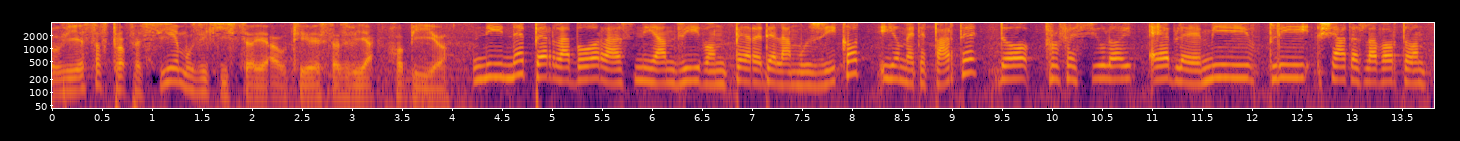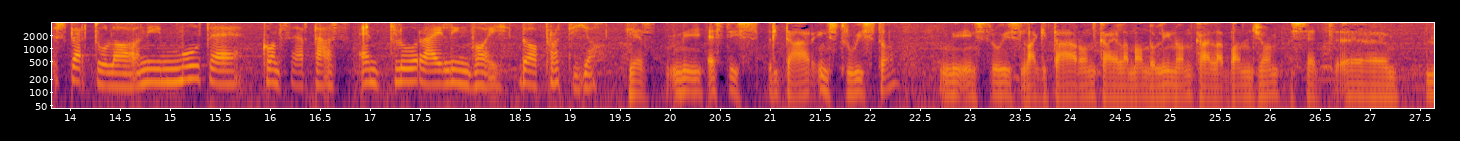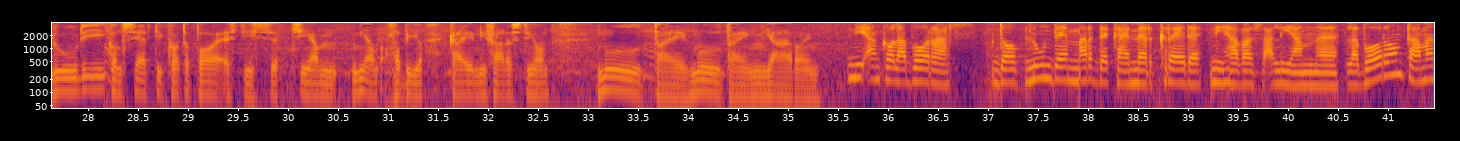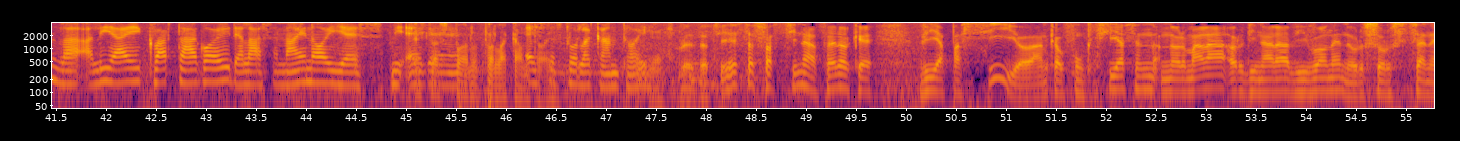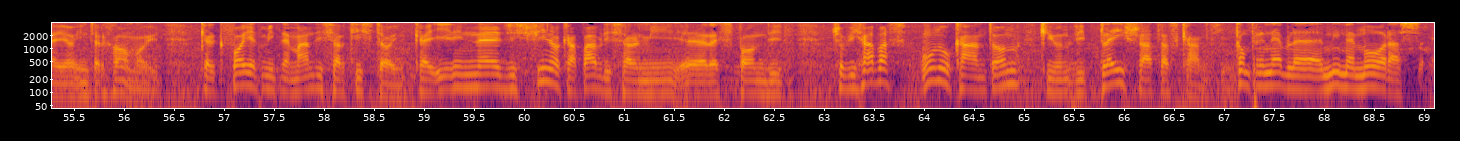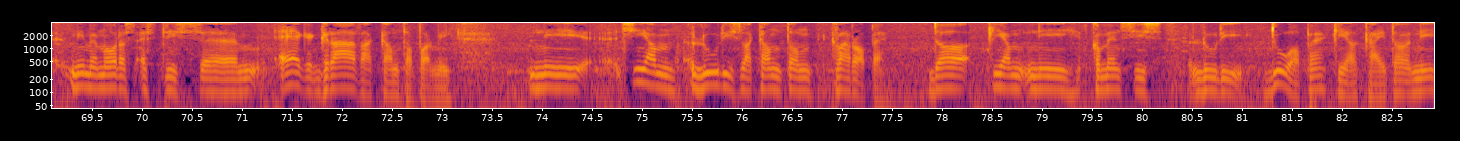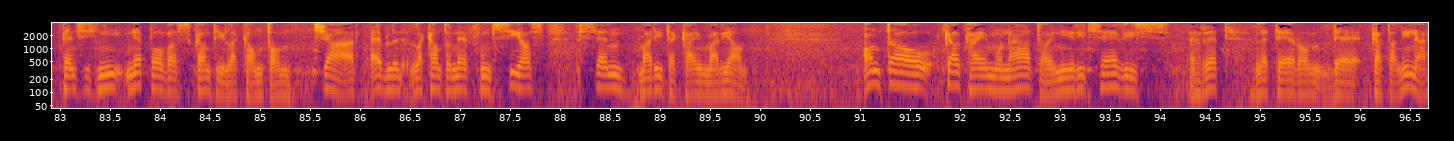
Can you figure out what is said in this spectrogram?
Ĉu vi estas profesie muzikisto aŭ tio estas via hobio? Ni ne perlaboras nian vivon pere de la muziko, iomete parte, do profesiuloj eble mi pli ŝatas la vorton spertulo. Ni multe koncertas en pluraj lingvoj, do pro tio. Yes, mi estis gitar instruisto, mi instruis la gitaron kaj la mandolinon kaj la banjon, sed uh, ludi concerti cotopo estis ciam mian hobio kai ni faras tion multaj multajn jaroin. ni anco laboras do lunde marde kaj mercrede ni havas alian eh, laboron tamen la aliai quartagoi de la semaino, jes ni ege estas por por la kantoj estas por la kantoj yes. do ti estas fascina afero che via passio anche funkcias en normala ordinara vivone nur sur sceneio inter homoi. Kelkfoje mi demandis artistoin kai ili ne ĝis fino capablis al mi eh, respondi Ĉu vi havas unu kanton kiun vi plej ŝatas kanti? Kompreneble mi memoras, mi memoras estis um, ege grava kanto por mi. Ni ĉiam ludis la kanton kvarope. Do kiam ni comencis ludi duope kiel kaito. Ni pensis ni ne povas canti la canton, char eble la kanto ne funccios sen Marita kai Marian. Antau calcae monatoi ni ricevis ret leteron de Catalina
